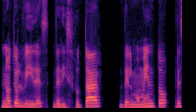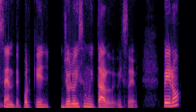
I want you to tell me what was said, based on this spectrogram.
no te olvides de disfrutar del momento presente, porque yo lo hice muy tarde, dice él. Pero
